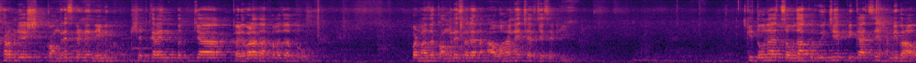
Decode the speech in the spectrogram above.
खरं म्हणजे श- काँग्रेसकडने नेहमी शेतकऱ्यांबद्दलच्या कळवळा दाखवला जातो. पण माझं काँग्रेसवाल्यांना आव्हान आहे चर्चेसाठी की दोन हजार चौदा पूर्वीचे पिकाचे हमीभाव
